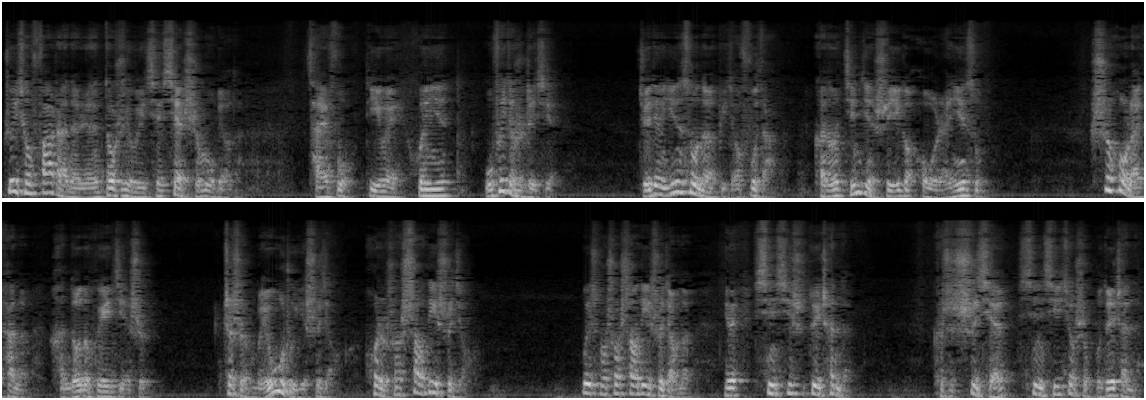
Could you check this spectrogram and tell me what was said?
追求发展的人都是有一些现实目标的，财富、地位、婚姻，无非就是这些。决定因素呢比较复杂。可能仅仅是一个偶然因素，事后来看呢，很多都可以解释，这是唯物主义视角，或者说上帝视角。为什么说上帝视角呢？因为信息是对称的，可是事前信息就是不对称的，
